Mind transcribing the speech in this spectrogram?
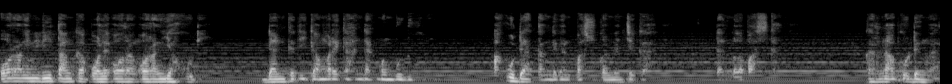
Orang ini ditangkap oleh orang-orang Yahudi, dan ketika mereka hendak membunuhnya, aku datang dengan pasukan mencegahnya dan melepaskan. Karena aku dengar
